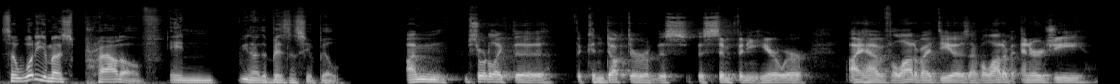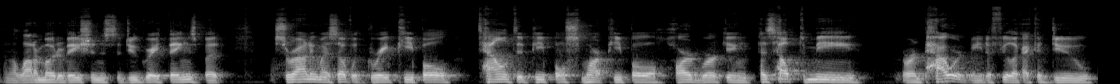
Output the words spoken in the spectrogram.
So what are you most proud of in, you know, the business you've built? I'm sort of like the the conductor of this this symphony here where I have a lot of ideas, I have a lot of energy and a lot of motivations to do great things, but surrounding myself with great people, talented people, smart people, hardworking has helped me or empowered me to feel like I could do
